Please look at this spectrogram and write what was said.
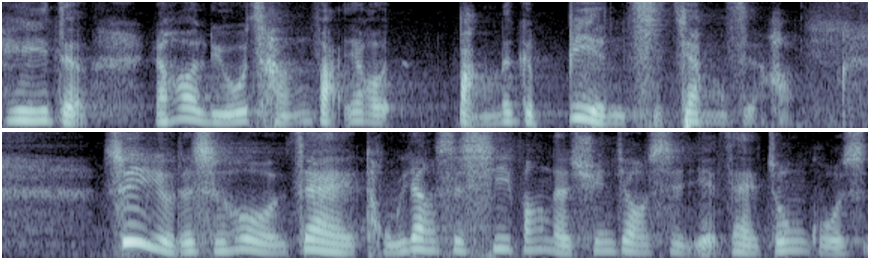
黑的，然后留长发要绑那个辫子这样子哈。所以有的时候在同样是西方的宣教士，也在中国是，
